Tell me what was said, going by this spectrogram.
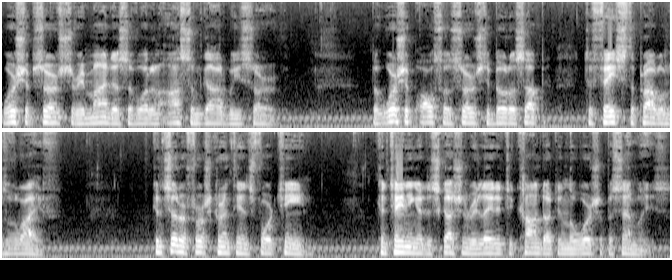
Worship serves to remind us of what an awesome God we serve. But worship also serves to build us up to face the problems of life. Consider 1 Corinthians 14 containing a discussion related to conduct in the worship assemblies.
